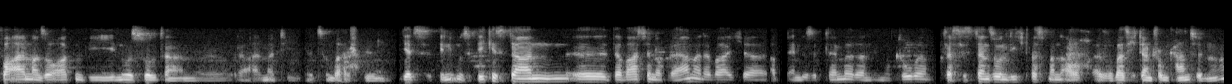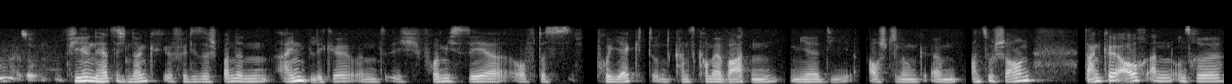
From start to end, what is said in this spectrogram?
vor allem an so Orten wie Nur Sultan äh, oder Almaty zum Beispiel. Jetzt in Usbekistan, äh, da war es ja noch wärmer, da war ich ja ab Ende September, dann im Oktober. Das ist dann so ein Licht, was man auch, also was ich dann schon kannte. Ne? Also Vielen herzlichen Dank für diese spannenden Einblicke und ich freue mich sehr auf das Projekt und kann es kaum erwarten, mir die Ausstellung ähm, anzuschauen. Danke auch an unsere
